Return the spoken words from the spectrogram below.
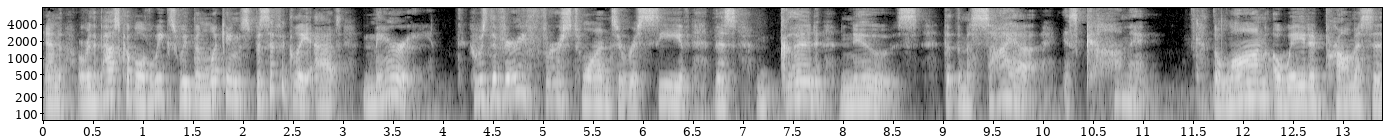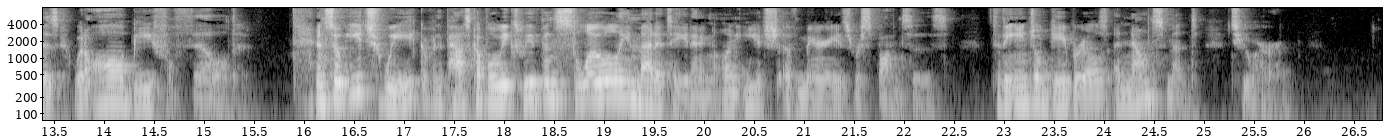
And over the past couple of weeks, we've been looking specifically at Mary, who was the very first one to receive this good news that the Messiah is coming. The long awaited promises would all be fulfilled. And so each week, over the past couple of weeks, we've been slowly meditating on each of Mary's responses to the angel Gabriel's announcement to her.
